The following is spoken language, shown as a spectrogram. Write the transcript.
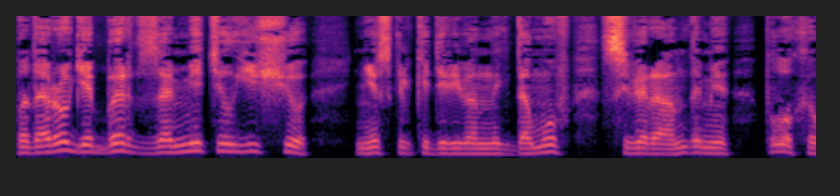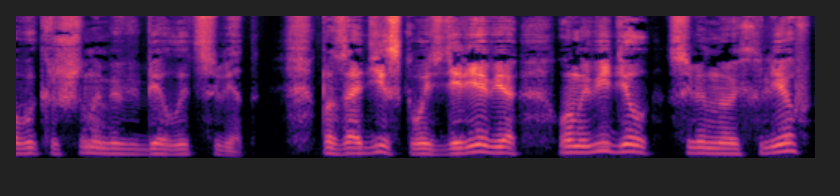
По дороге Берт заметил еще несколько деревянных домов с верандами, плохо выкрашенными в белый цвет. Позади, сквозь деревья, он видел свиной хлев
